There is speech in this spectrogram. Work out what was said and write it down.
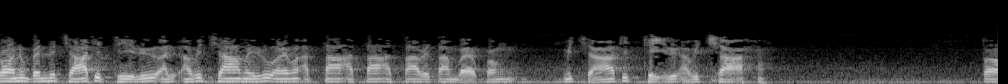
ก่อนนึงเป็นวิชาทิฏฐิหรืออวิชชาไม่รู้อะไรว่าอัตตาอัตตาอัตตาไปตามแบบของมิจฉาทิฏฐิหรืออวิชชา ต่อ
